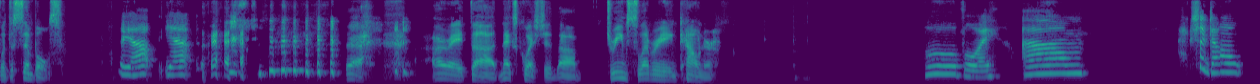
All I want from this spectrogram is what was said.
with the cymbals. Yeah, yeah. yeah. All right. Uh, next question. Um, dream celebrity encounter. Oh boy. Um I actually don't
